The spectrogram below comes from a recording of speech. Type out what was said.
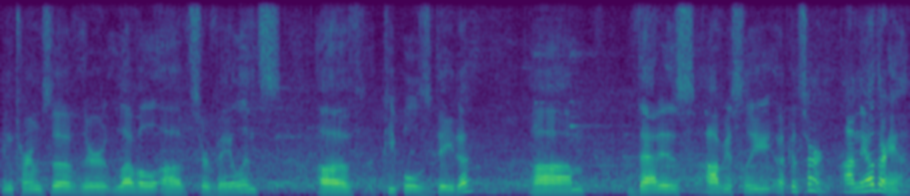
in terms of their level of surveillance of people's data. Um, that is obviously a concern. On the other hand,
